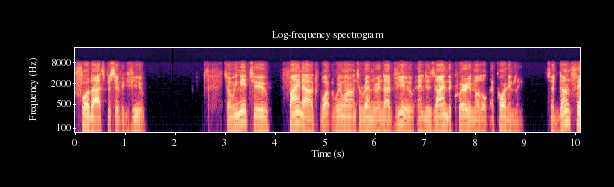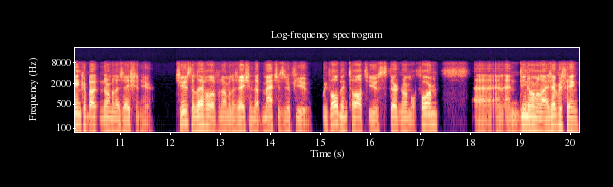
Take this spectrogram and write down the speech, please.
for that specific view. So we need to find out what we want to render in that view and design the query model accordingly. So don't think about normalization here. Choose the level of normalization that matches the view. We've all been taught to use third normal form uh, and, and denormalize everything,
